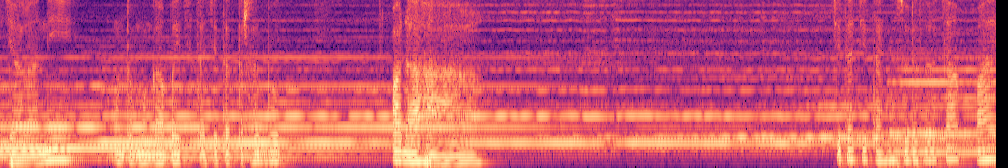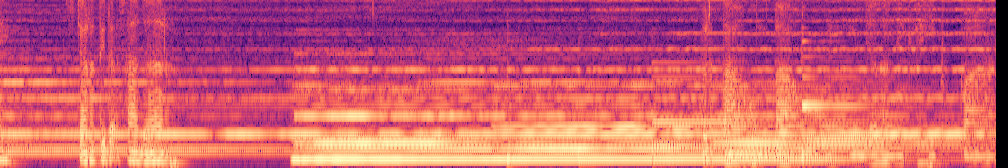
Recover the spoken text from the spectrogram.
dijalani untuk menggapai cita-cita tersebut. Padahal cita-citanya sudah tercapai secara tidak sadar. Bertahun-tahun menjalani kehidupan,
